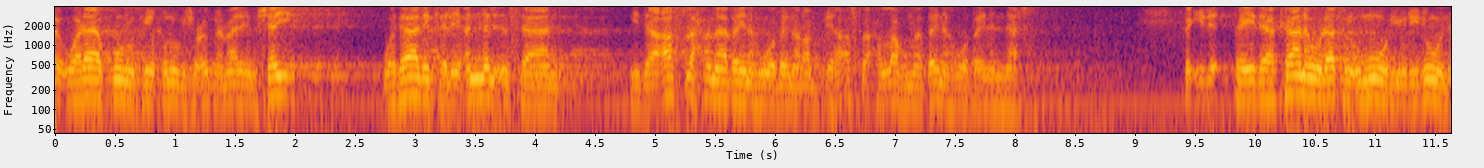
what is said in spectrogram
ولا يكون في قلوب شعوبهم عليهم شيء. وذلك لأن الإنسان إذا أصلح ما بينه وبين ربه أصلح الله ما بينه وبين الناس. فإذا كان ولاة الأمور يريدون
